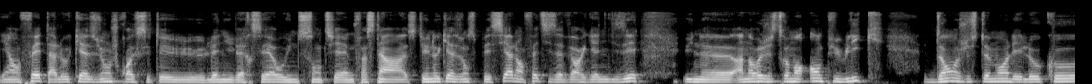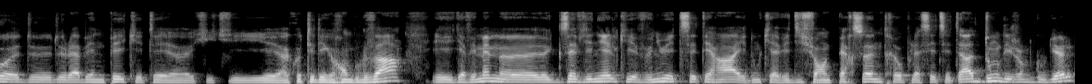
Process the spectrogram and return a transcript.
et en fait à l'occasion je crois que c'était euh, l'anniversaire ou une centième enfin c'était un, c'était une occasion spéciale en fait ils avaient organisé une euh, un enregistrement en public dans justement les locaux euh, de, de la BNP qui était euh, qui, qui est à côté des grands boulevards et il y avait même euh, Xavier Niel qui est venu etc et donc il y avait différentes personnes très haut placées etc dont des gens de Google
